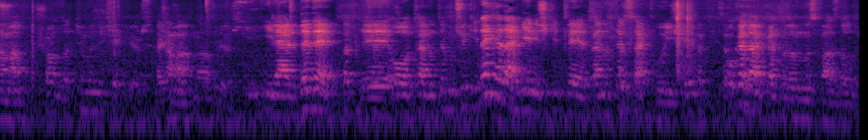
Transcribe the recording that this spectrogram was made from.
tamam. şu anda tümünü çekiyoruz, Tamam. kayıtlarını alıyoruz. İleride de e, o tanıtım çünkü ne kadar geniş kitleye tanıtırsak bu işi o kadar katılımımız fazla olur.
